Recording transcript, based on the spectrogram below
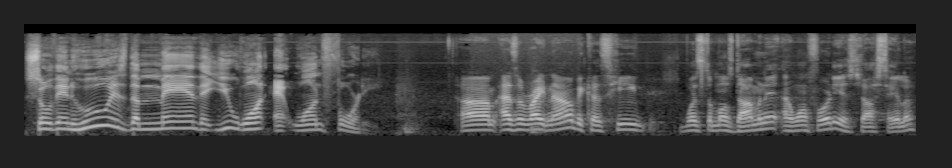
So then, who is the man that you want at 140? Um, as of right now, because he was the most dominant at 140, is Josh Taylor.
